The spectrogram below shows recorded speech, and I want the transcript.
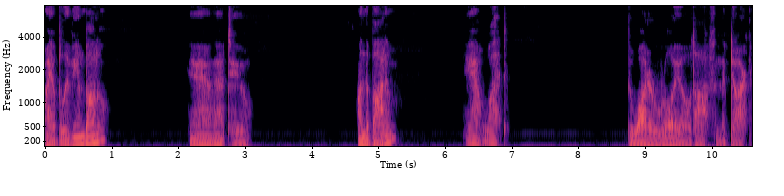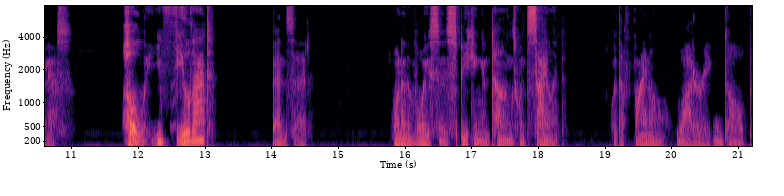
My oblivion bottle? Yeah, that too. On the bottom? Yeah, what? The water roiled off in the darkness. Holy, you feel that? Ben said. One of the voices speaking in tongues went silent with a final watery gulp.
